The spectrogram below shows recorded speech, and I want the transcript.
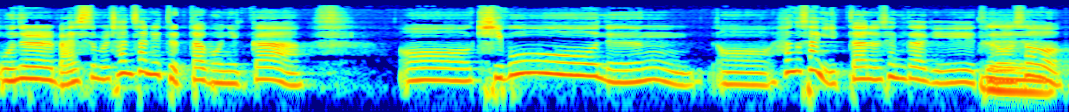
오늘 말씀을 찬찬히 듣다 보니까 어, 기본은 어, 항상 있다는 생각이 들어서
